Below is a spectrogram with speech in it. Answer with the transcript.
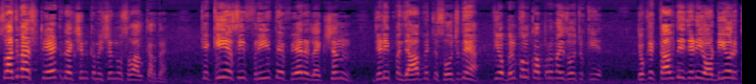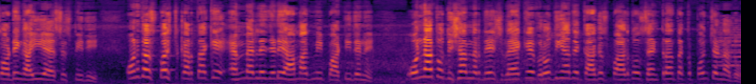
ਸੋ ਅੱਜ ਮੈਂ ਸਟੇਟ ਇਲੈਕਸ਼ਨ ਕਮਿਸ਼ਨ ਨੂੰ ਸਵਾਲ ਕਰਦਾ ਕਿ ਕੀ ਅਸੀਂ ਫ੍ਰੀ ਤੇ ਫੇਅਰ ਇਲੈਕਸ਼ਨ ਜਿਹੜੀ ਪੰਜਾਬ ਵਿੱਚ ਸੋਚਦੇ ਹਾਂ, ਕਿ ਉਹ ਬਿਲਕੁਲ ਕੰਪਰੋਮਾਈਜ਼ ਹੋ ਚੁੱਕੀ ਹੈ? ਕਿਉਂਕਿ ਕੱਲ ਦੀ ਜਿਹੜੀ ਆਡੀਓ ਰਿਕਾਰਡਿੰਗ ਆਈ ਹੈ ਐਸਐਸਪੀ ਦੀ, ਉਹਨਾਂ ਦਾ ਸਪਸ਼ਟ ਕਰਤਾ ਕਿ ਐਮਐਲਏ ਜਿਹੜੇ ਆਮ ਆਦਮੀ ਪਾਰਟੀ ਦੇ ਨੇ ਉਹਨਾਂ ਤੋਂ ਦਿਸ਼ਾ ਨਿਰਦੇਸ਼ ਲੈ ਕੇ ਵਿਰੋਧੀਆਂ ਦੇ ਕਾਗਜ਼ ਪਾੜ ਦੋ, ਸੈਂਟਰਾਂ ਤੱਕ ਪਹੁੰਚਣ ਨਾ ਦੋ।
